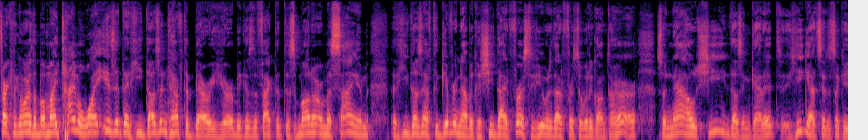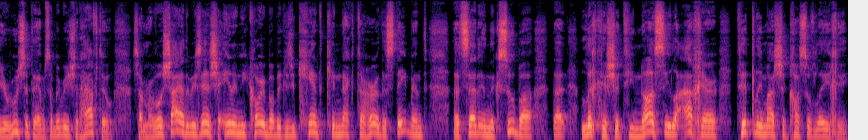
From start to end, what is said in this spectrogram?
Fact, the Gemara, but my time, why is it that he doesn't have to bury her? Because the fact that this mother or Messiah that he doesn't have to give her now because she died first. If he would have died first, it would have gone to her. So now she doesn't get it. He gets it. It's like a Yerusha to him. So maybe you should have to. So I'm Shaya, the reason is She'ena Nikoriba, because you can't connect to her the statement that said in the Ksuba that Licheshetinasi la'acher titli mashakasuv leichi.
